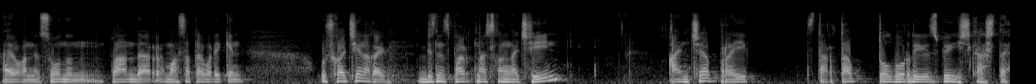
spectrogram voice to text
аябай кандай сонун пландар максаттар бар экен ушуга чейин агай бизнес парктын ачылганга чейин канча проект стартап долбоор дейбизби ишке ашты?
